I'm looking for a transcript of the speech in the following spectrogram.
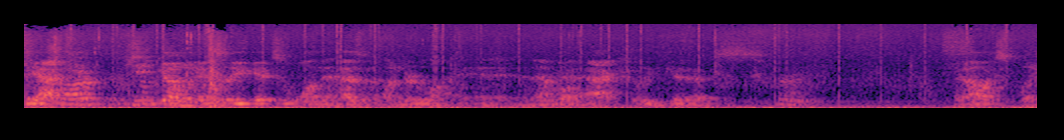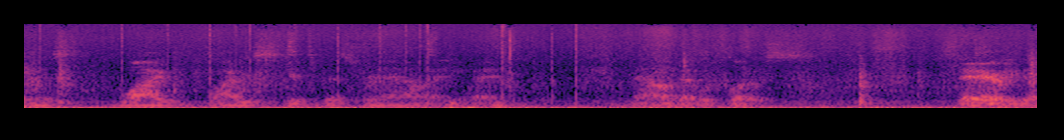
yeah, keep, keep going until you get to one that has an underline in it, and that will actually get us, hmm. and I'll explain this, why, why we skipped this for now anyway. Now that we're close. There we go.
